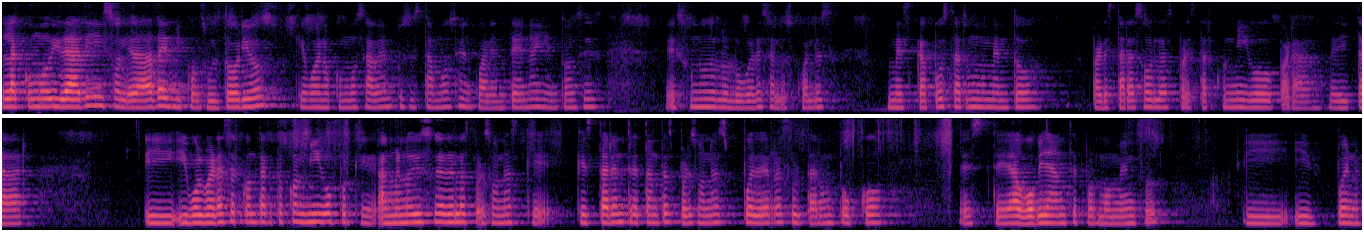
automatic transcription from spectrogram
la comodidad y soledad de mi consultorio, que bueno, como saben, pues estamos en cuarentena y entonces es uno de los lugares a los cuales me escapo estar un momento para estar a solas, para estar conmigo, para meditar y, volver a hacer contacto conmigo, porque al menos yo soy de las personas que, que estar entre tantas personas puede resultar un poco este, agobiante por momentos. Y, y, bueno,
